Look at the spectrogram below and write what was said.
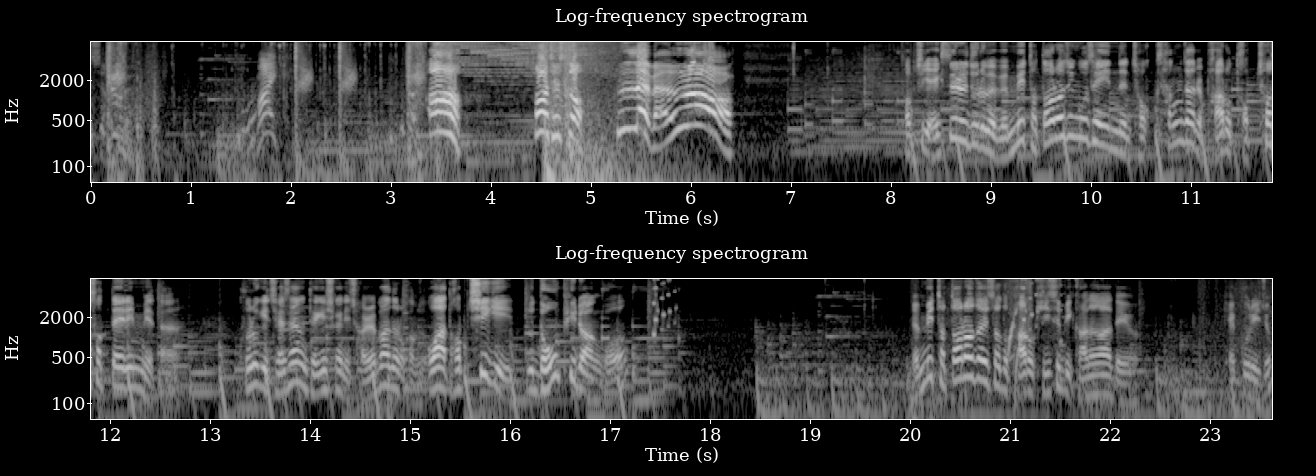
some. Mike. 아! 아 됐어! 레벨업! 덮치기 X를 누르면 몇 미터 떨어진 곳에 있는 적 상자를 바로 덮쳐서 때립니다 구르기 재사용 대기 시간이 절반으로 감소 와 덮치기 너무 필요한 거 몇 미터 떨어져 있어도 바로 기습이 가능하대요. 개꿀이죠?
